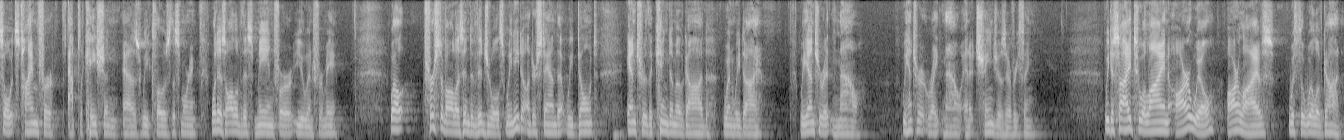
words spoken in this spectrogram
So it's time for application as we close this morning. What does all of this mean for you and for me? Well, first of all, as individuals, we need to understand that we don't enter the kingdom of God when we die. We enter it now. We enter it right now, and it changes everything. We decide to align our will, our lives, with the will of God.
